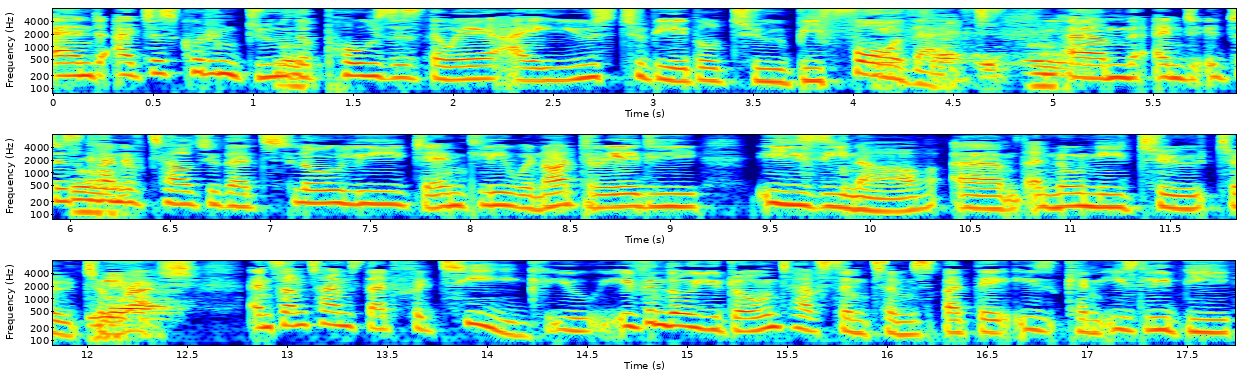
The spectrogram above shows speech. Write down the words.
and I just couldn't do mm. the poses the way I used to be able to before exactly. that. Mm. Um, and it just mm. kind of tells you that slowly, gently, we're not ready, easy now, um, and no need to to to yeah. rush. And sometimes that fatigue, you even though you don't have symptoms, but they e- can easily be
